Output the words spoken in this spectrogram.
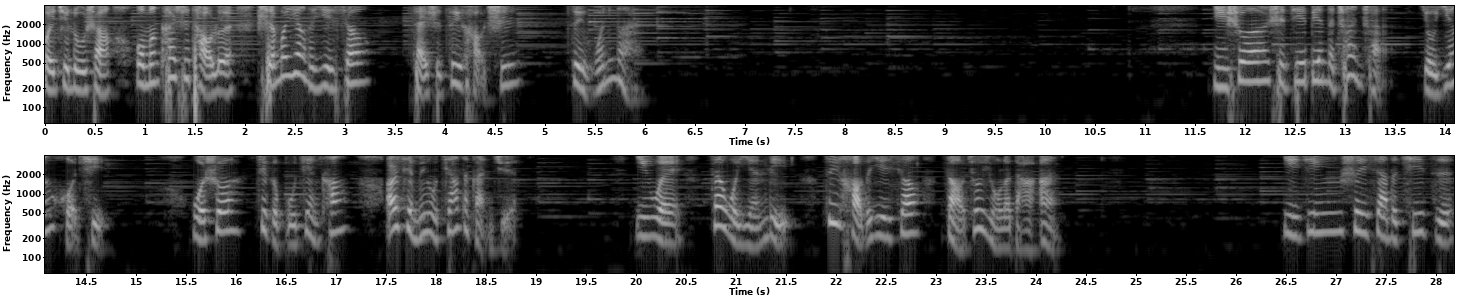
回去路上，我们开始讨论什么样的夜宵才是最好吃、最温暖。你说是街边的串串有烟火气，我说这个不健康，而且没有家的感觉。因为在我眼里，最好的夜宵早就有了答案。已经睡下的妻子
